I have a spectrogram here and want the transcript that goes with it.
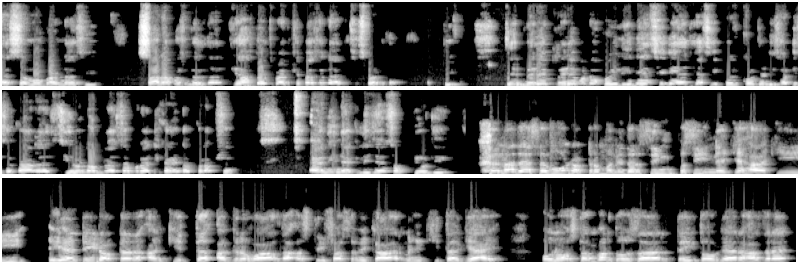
ਐਸਐਮਓ ਬਣਨਾ ਸੀ ਸਾਰਾ ਕੁਝ ਮਿਲਦਾ। ਕਿ ਚ ਬੈਠ ਕੇ ਪੈਸੇ ਲੈ ਕੇ ਸਪੈਂਡ ਕਰ ਠੀਕ? ਤੇ ਮੇਰੇ ਮੇਰੇ ਵੱਲੋਂ ਕੋਈ ਲੀਨੀਅੰਸੀ ਨਹੀਂ ਹੈ ਜੀ। ਅਸੀਂ ਬਿਲਕੁਲ ਜਿਹੜੀ ਸਾਡੀ ਸਰਕਾਰ ਹੈ ਜ਼ੀਰੋ ਟੋਲਰੈਂਸ ਹੈ for any kind of corruption any negligence of duty Khanna ਦੇ ਐਸਐਮਓ ਡਾਕਟਰ ਮਨਿੰਦਰ ਸਿੰਘ ਭਸੀਨ ਨੇ ਕਿਹਾ ਕਿ ਈਐਨਟੀ ਡਾਕਟਰ ਅੰਕਿਤ ਅਗਰਵਾਲ ਦਾ ਅਸਤੀਫਾ ਸਵੀਕਾਰ ਨਹੀਂ ਕੀਤਾ ਗਿਆ ਹੈ। ਉਹ 9 ਸਤੰਬਰ 2023 ਤੋਂ ਗੈਰ ਹਾਜ਼ਰ ਹੈ।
